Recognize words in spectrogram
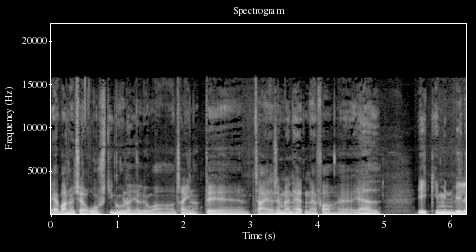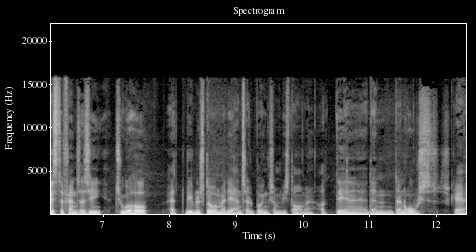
jeg er bare nødt til at rose de gutter, jeg løber og træner. Det øh, tager jeg simpelthen hatten af for. Øh, jeg havde ikke i min vildeste fantasi tur håb, at vi vil stå med det antal point, som vi står med. Og det, øh, den, den ros skal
